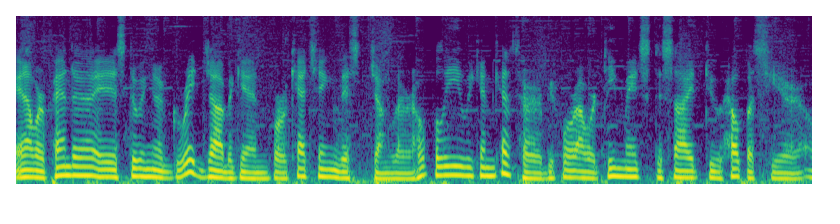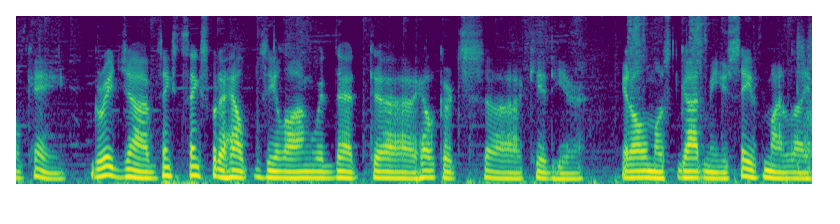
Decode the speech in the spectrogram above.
And our panda is doing a great job again for catching this jungler. Hopefully we can get her before our teammates decide to help us here. Okay. Great job. Thanks thanks for the help, Zilong, with that uh, Helcurt's uh, kid here. It almost got me, you saved my life.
